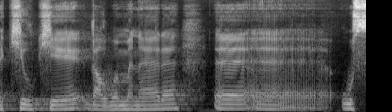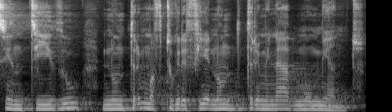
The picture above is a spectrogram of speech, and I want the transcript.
aquilo que é, de alguma maneira, o sentido numa fotografia num determinado determinado momento.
